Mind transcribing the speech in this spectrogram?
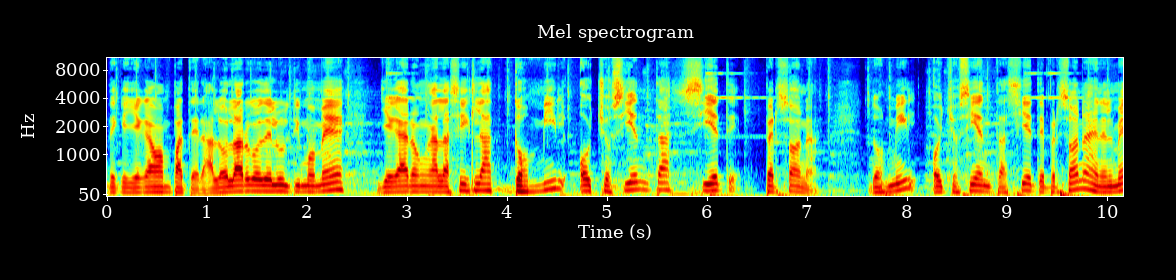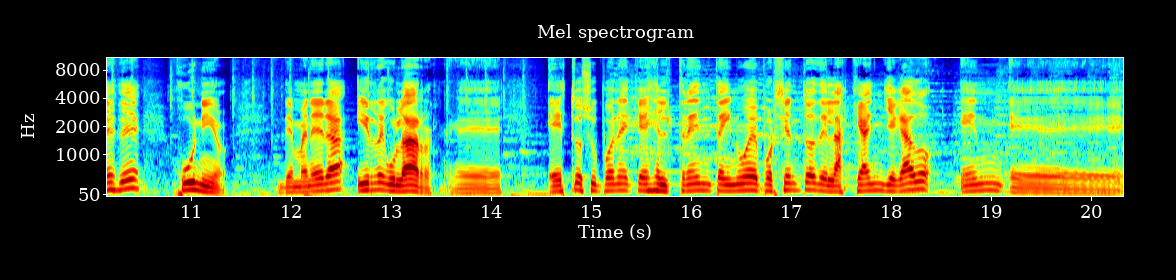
de que llegaban pateras. A lo largo del último mes llegaron a las islas 2.807 personas. 2.807 personas en el mes de junio, de manera irregular. Eh, esto supone que es el 39% de las que han llegado en, eh,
